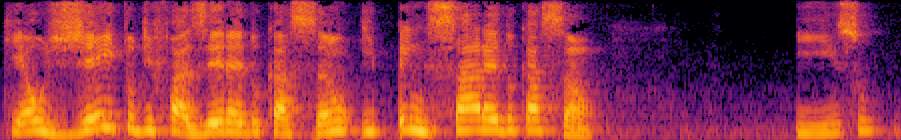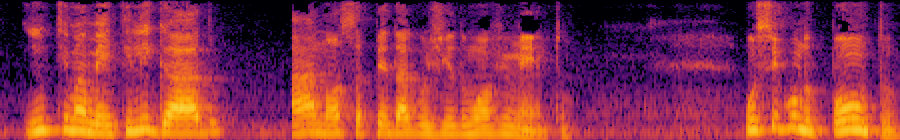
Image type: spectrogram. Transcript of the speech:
que é o jeito de fazer a educação e pensar a educação. E isso intimamente ligado à nossa pedagogia do movimento. O segundo ponto,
